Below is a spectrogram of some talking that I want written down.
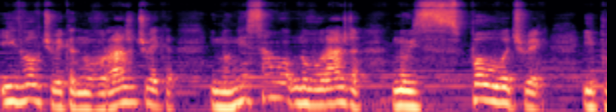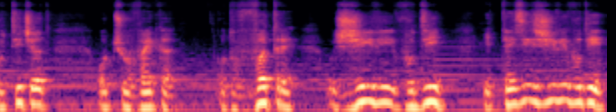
идва в човека, новоражда човека. Но не само новоражда, но изпълва човек. И потичат от човека, отвътре, живи води. И тези живи води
